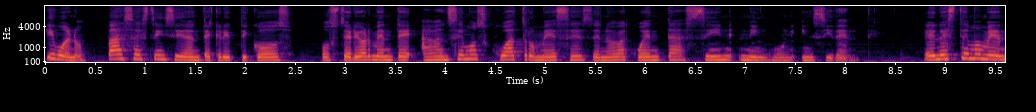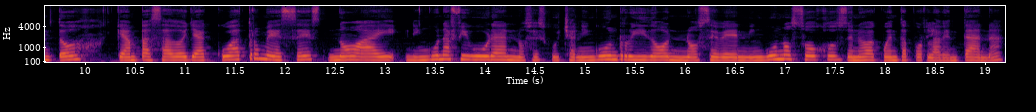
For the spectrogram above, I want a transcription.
Y bueno, pasa este incidente crípticos. Posteriormente avancemos cuatro meses de nueva cuenta sin ningún incidente. En este momento, que han pasado ya cuatro meses, no hay ninguna figura, no se escucha ningún ruido, no se ven ningunos ojos de nueva cuenta por la ventana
